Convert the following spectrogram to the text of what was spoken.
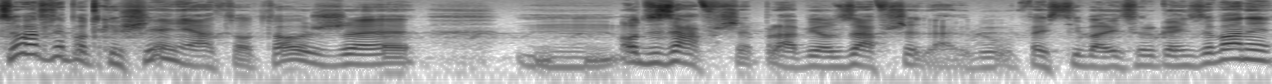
Co warte podkreślenia to to, że mm, od zawsze, prawie od zawsze, tak, festiwal jest organizowany,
